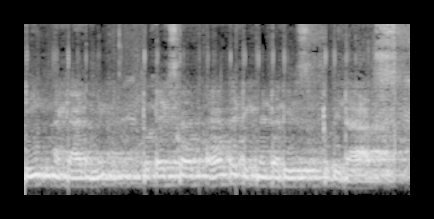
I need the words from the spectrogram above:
Dean Academic, to escort all the dignitaries to the dais.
